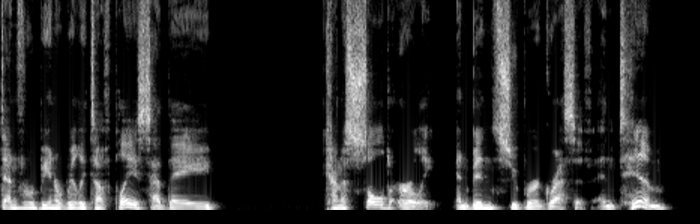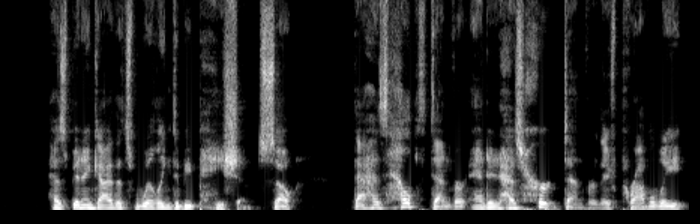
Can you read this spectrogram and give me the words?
Denver would be in a really tough place had they kind of sold early and been super aggressive. And Tim has been a guy that's willing to be patient. So that has helped Denver and it has hurt Denver. They've probably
